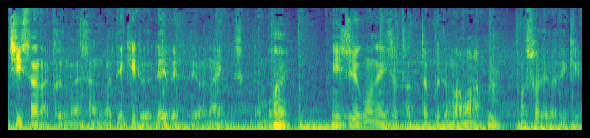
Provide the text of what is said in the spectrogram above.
小さな車屋さんができるレベルではないんですけども、はい。25年以上経った車は、うん。まあ、それができる。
